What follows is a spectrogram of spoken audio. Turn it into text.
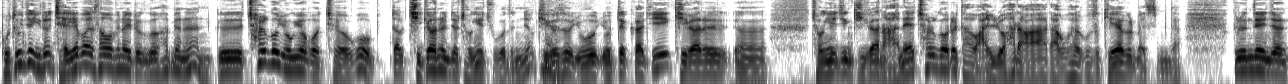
보통 이제 이런 재개발 사업이나 이런 거 하면은 그 철거 용역 업체하고 딱 기간을 이제 정해 주거든요. 그래서 요 요 때까지 기간을 어 정해진 기간 안에 철거를 다 완료하라라고 하고서 계약을 맺습니다. 그런데 이제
